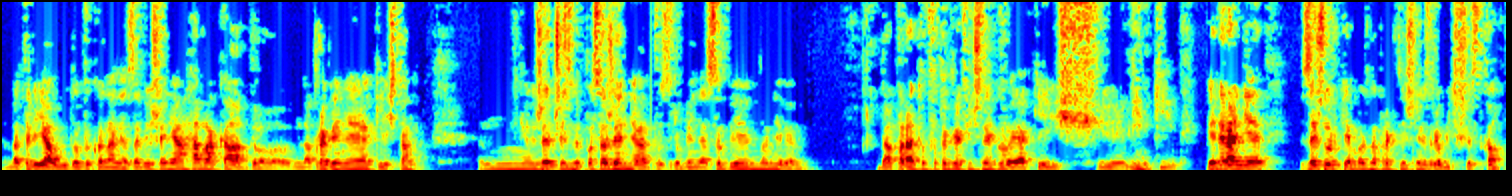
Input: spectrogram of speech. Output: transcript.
materiału do wykonania zawieszenia hamaka, do naprawienia jakiejś tam mm, rzeczy z wyposażenia, do zrobienia sobie, no nie wiem, do aparatu fotograficznego jakiejś linki. Generalnie ze sznurkiem można praktycznie zrobić wszystko.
